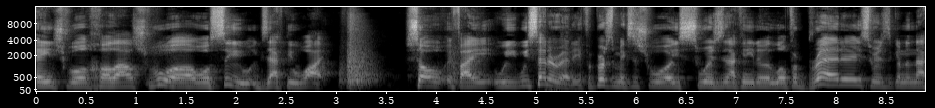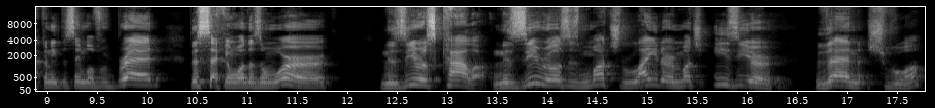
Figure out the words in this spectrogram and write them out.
Ain't shvua chalal shvua, we'll see exactly why. So if I, we, we said already, if a person makes a shvua, he swears he's not going to eat a loaf of bread, he swears he's gonna, not going to eat the same loaf of bread, the second one doesn't work, Naziros Kala. Naziros is much lighter, much easier than Shvua.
